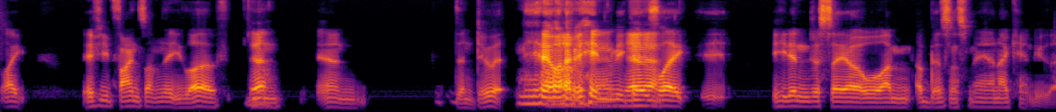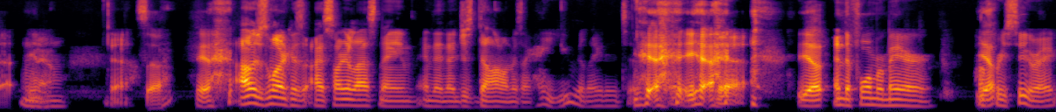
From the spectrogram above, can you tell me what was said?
like if you find something that you love Yeah. then, and then do it you know what i love it, mean. Yeah, because yeah. like he- didn't just say oh well i'm a businessman i can't do that you know Mhm. Yeah. so yeah I was just wondering because I saw your last name and then it just dawned on me. It's like, hey, you related to. Yeah, yeah. Yeah. yep And the former mayor, Yep. Humphreys, too, right?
